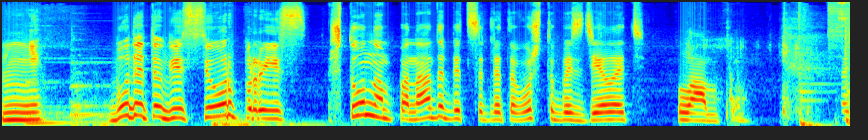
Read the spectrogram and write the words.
Ні. Буде тобі сюрприз. Что нам понадобится для того, чтобы сделать лампу? А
